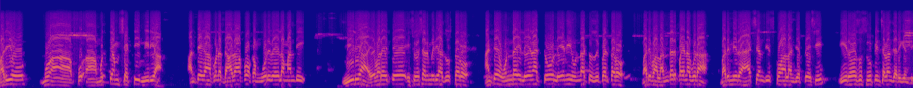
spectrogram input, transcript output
మరియు ముత్యం శెట్టి మీడియా. అంతేకాకుండా దాదాపు ఒక మూడు వేల మంది మీడియా ఎవరైతే ఈ సోషల్ మీడియా చూస్తారో అంటే ఉన్నాయి లేనట్టు లేని ఉన్నట్టు చూపెడతారో. మరి వాళ్ళందరి పైన కూడా మరి మీరు యాక్షన్ తీసుకోవాలని చెప్పేసి ఈ రోజు చూపించడం జరిగింది.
